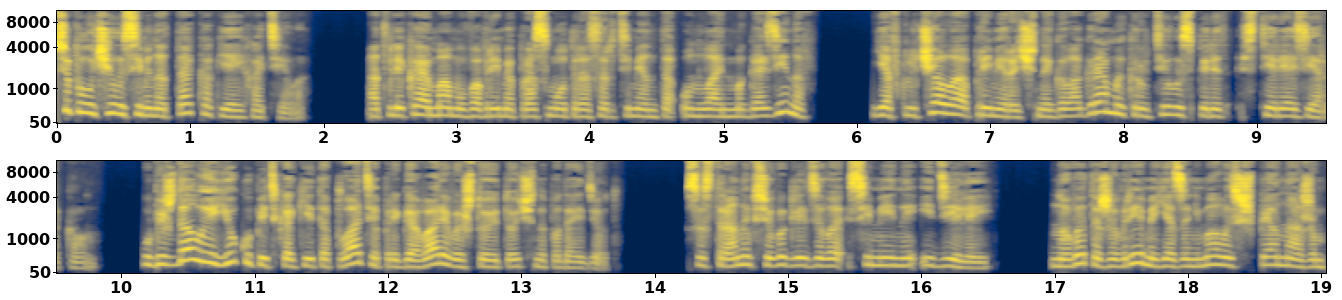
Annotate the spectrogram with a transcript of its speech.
Все получилось именно так, как я и хотела. Отвлекая маму во время просмотра ассортимента онлайн-магазинов, я включала примерочные голограммы и крутилась перед стереозеркалом. Убеждала ее купить какие-то платья, приговаривая, что ей точно подойдет. Со стороны все выглядело семейной идиллией, но в это же время я занималась шпионажем,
